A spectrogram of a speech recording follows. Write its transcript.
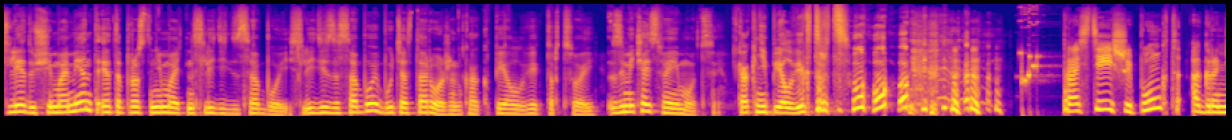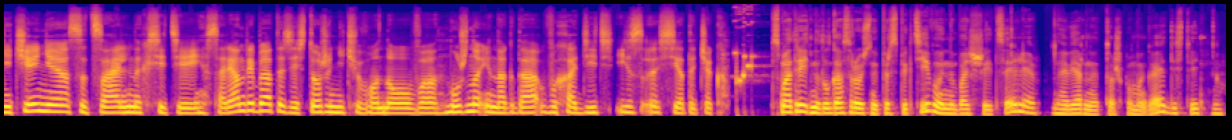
Следующий момент – это просто внимательно следить за собой. Следи за собой, будь осторожен, как пел Виктор Цой. Замечай свои эмоции, как не пел Виктор Цой. Простейший пункт – ограничения социальных сетей. Сорян, ребята, здесь тоже ничего нового. Нужно иногда выходить из э, сеточек. Смотреть на долгосрочную перспективу и на большие цели, наверное, тоже помогает действительно.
